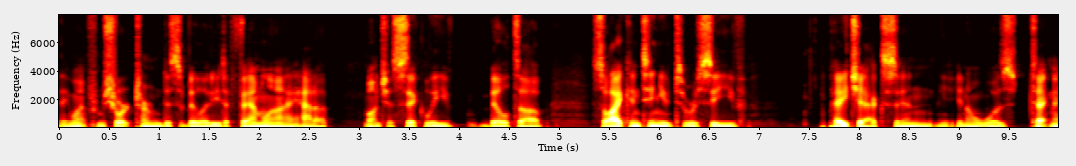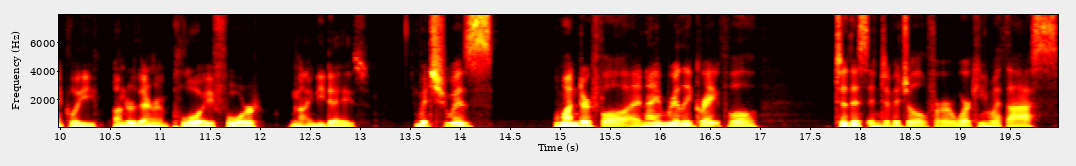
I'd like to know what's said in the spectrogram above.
they went from short term disability to FMLA. I had a bunch of sick leave built up. So I continued to receive paychecks and, you know, was technically under their employ for 90 days. Which was wonderful. And I'm really grateful to this individual for working with us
